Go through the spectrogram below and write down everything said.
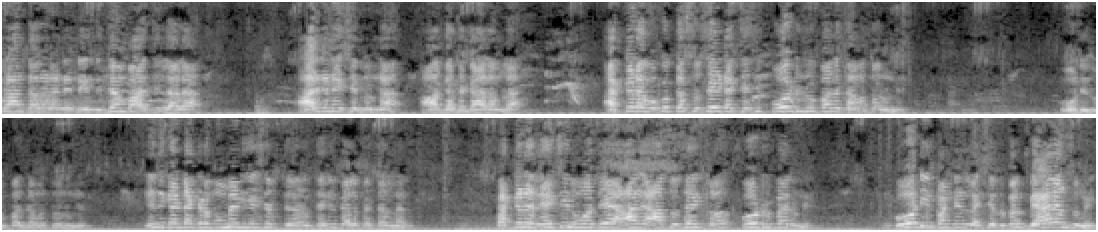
ప్రాంతాలలో నేను నిజామాబాద్ జిల్లాల ఆర్గనైజేషన్లు ఉన్న ఆ గత కాలంలో అక్కడ ఒక్కొక్క సొసైటీ వచ్చేసి కోటి రూపాయల దామతో ఉన్నాయి కోటి రూపాయలు జమతో ఉన్నది. ఎందుకంటే అక్కడ మూమెంట్ చేసే తెలుగు కాళ్ళ పెద్దలు ఉన్నారు. పక్కన రేచిని పోతే ఆ సొసైటీలో కోటి రూపాయలు ఉన్నాయి. కోటి పన్నెండు లక్షల రూపాయలు బ్యాలెన్స్ ఉన్నాయి.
